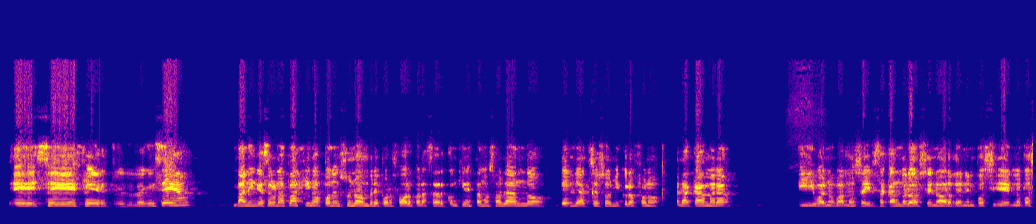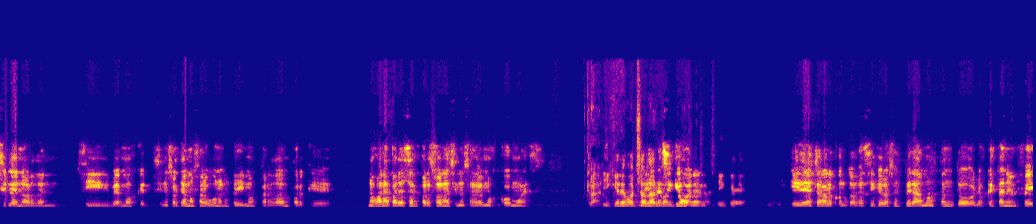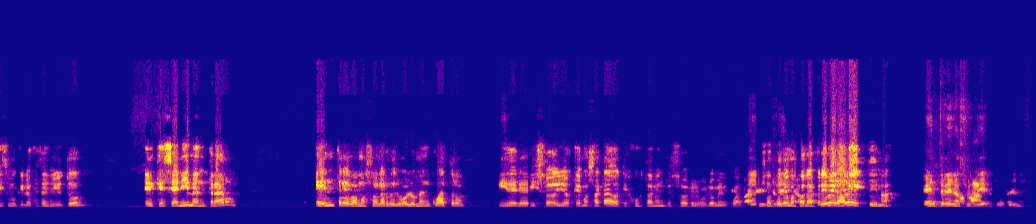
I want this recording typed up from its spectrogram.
eh, CF, lo que sea. Van a ingresar a una página, ponen su nombre, por favor, para saber con quién estamos hablando. Denle acceso al micrófono, a la cámara. Y bueno, vamos a ir sacándolos en orden, en, en lo posible en orden. Si vemos que, si nos salteamos algunos, les pedimos perdón porque nos van a aparecer personas y no sabemos cómo es. Claro. y queremos charlar con que todos, bueno. así que Y de esto hablar con todos. Así que los esperamos, tanto los que están en Facebook y los que están en YouTube. El que se anima a entrar, entre, vamos a hablar del volumen 4 y del episodio que hemos sacado, que es justamente sobre el volumen 4. Vale, ya tenemos a la primera víctima. Entren a su riesgo. ¿eh?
